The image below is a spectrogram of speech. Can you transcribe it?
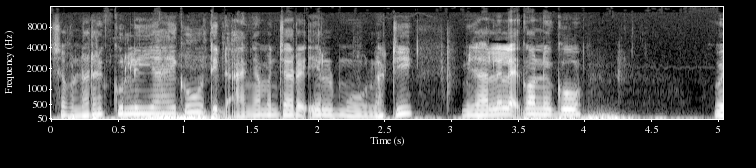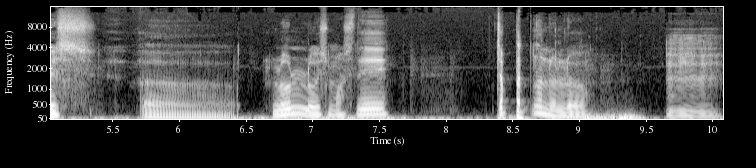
Sebenarnya kuliah itu tidak hanya mencari ilmu. Lah di misalnya lek kon iku wis eh, lulus maksudnya cepet ngono loh. Mm.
